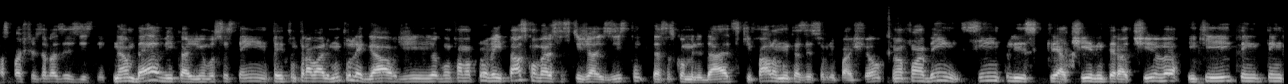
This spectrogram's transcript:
as paixões elas existem. Na Ambev, Ricardinho, vocês têm feito um trabalho muito legal de, de alguma forma, aproveitar as conversas que já existem dessas comunidades, que falam muitas vezes sobre paixão, de uma forma bem simples, criativa, interativa e que tem, tem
